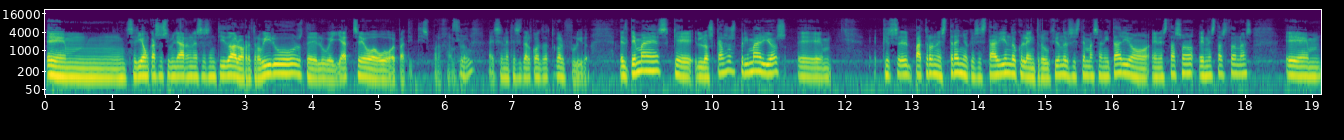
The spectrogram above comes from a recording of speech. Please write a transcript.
Em, sería un caso similar en ese sentido a los retrovirus del VIH o, hepatitis, por ejemplo. Ahí se necesita el contacto con el fluido. El tema es que los casos primarios, em, que es el patrón extraño que se está viendo con la introducción del sistema sanitario en estas, en estas zonas, em,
